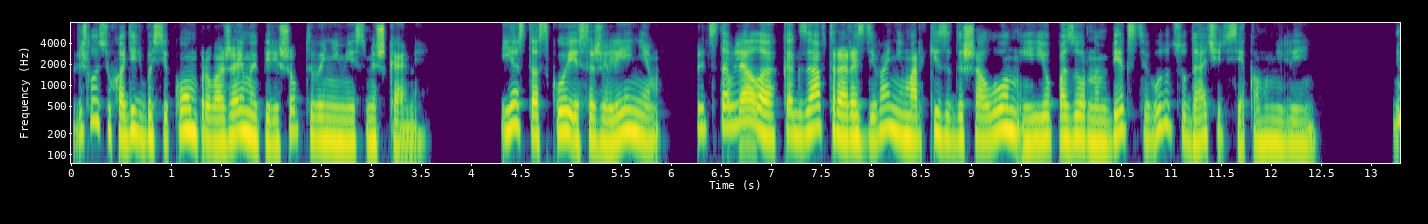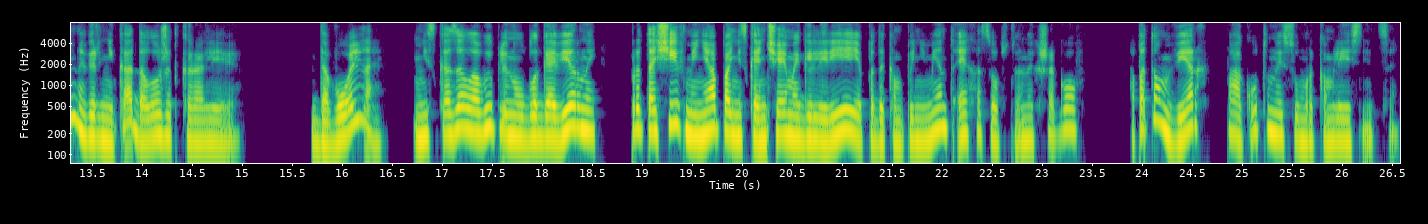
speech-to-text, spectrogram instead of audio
Пришлось уходить босиком, провожаемый перешептываниями и смешками. Я с тоской и сожалением представляла, как завтра о раздевании маркизы де Шалон и ее позорном бегстве будут судачить все, кому не лень и наверняка доложит королеве. «Довольно?» — не сказал, а выплюнул благоверный, протащив меня по нескончаемой галерее под аккомпанемент эха собственных шагов. а потом вверх по окутанной сумраком лестнице.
